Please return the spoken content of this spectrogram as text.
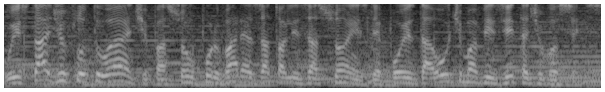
O estádio flutuante passou por várias atualizações depois da última visita de vocês.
